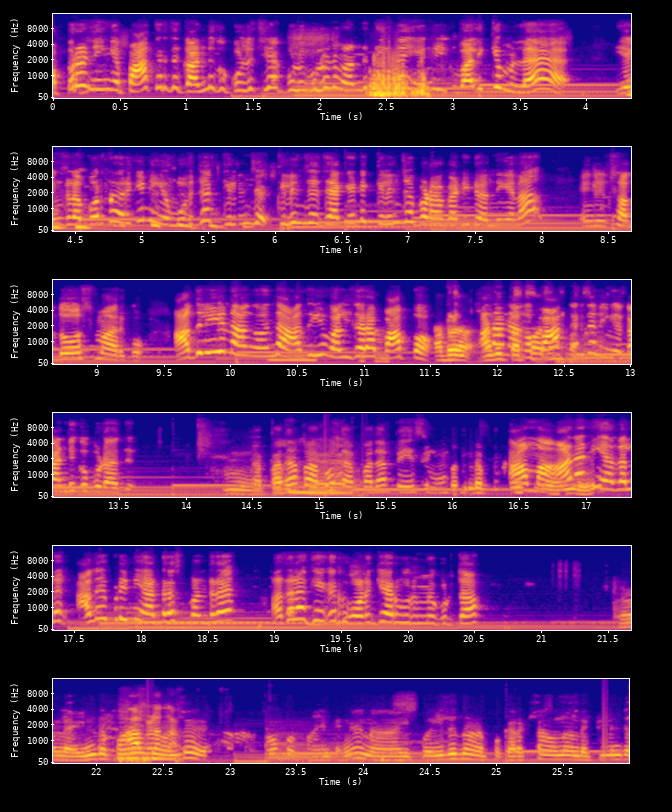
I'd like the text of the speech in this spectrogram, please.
அப்புறம் நீங்க பாக்குறது கண்ணுக்கு குளிர்ச்சியா குளு குளுன்னு வந்துட்டீங்கன்னா எங்களுக்கு வலிக்கும்ல. எங்களை பொறுத்த வரைக்கும் நீங்க முடிஞ்சா கிழிஞ்ச கிழிஞ்ச ஜாக்கெட் கிழிஞ்ச புடவை கட்டிட்டு வந்தீங்கன்னா எங்களுக்கு சந்தோஷமா இருக்கும். அதுலயும் நாங்க வந்து அதையும் வல்கரா பாப்போம் ஆனா நாங்க பாக்குறத நீங்க கண்டுக்க கூடாது. தப்பாதான் பாப்போம் தப்பாதான் பேசுவோம். ஆமா ஆனா நீ அதெல்லாம் அதை எப்படி நீ அட்ரஸ் பண்ற? அதெல்லாம் கேக்குறதுக்கு உனக்கு யார் உரிமை கொடுத்தா? இல்ல இந்த பாயிண்ட். வந்து பாயிண்ட்டுங்க நான் இப்போ இதுதான் இப்போ கரெக்டா வந்து அந்த கிழிஞ்ச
